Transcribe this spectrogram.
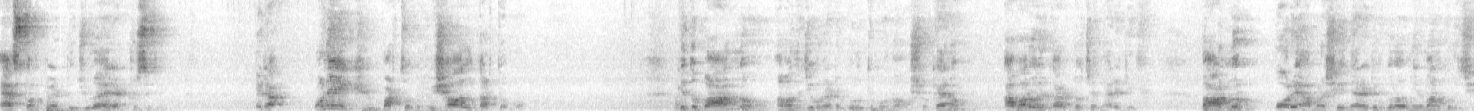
অ্যাজ কম্পেয়ার টু জুলাইয়ের অ্যাট্রোসিটি এটা অনেক পার্থক্য, বিশাল তারতম্য। কিন্তু বাহান্ন আমাদের জীবনের একটা গুরুত্বপূর্ণ অংশ। কেন? আবারও এর কারণটা হচ্ছে ন্যারেটিভ বাহান্নর পরে আমরা সেই ন্যারেটিভগুলো নির্মাণ করেছি,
